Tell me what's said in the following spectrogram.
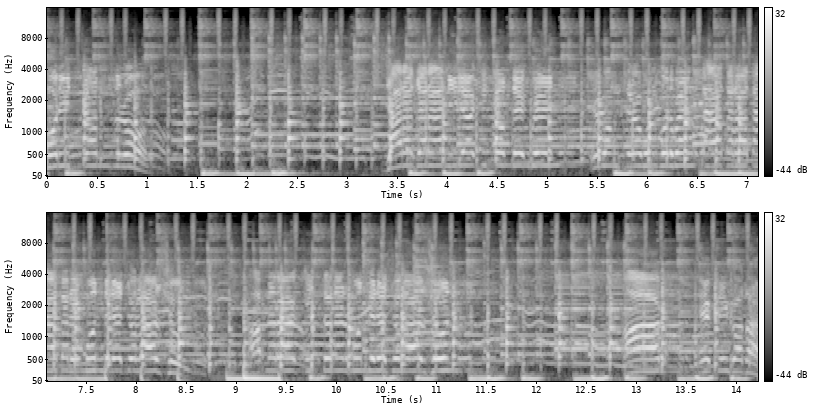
হরিচন্দ্র যারা যারা নীলা কীর্তন দেখবেন এবং শ্রবণ করবেন, তারা তারা তাড়াতাড়ি মন্দিরে চলে আসুন। আপনারা কীর্তনের মন্দিরে চলে আসুন। আর একটি কথা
